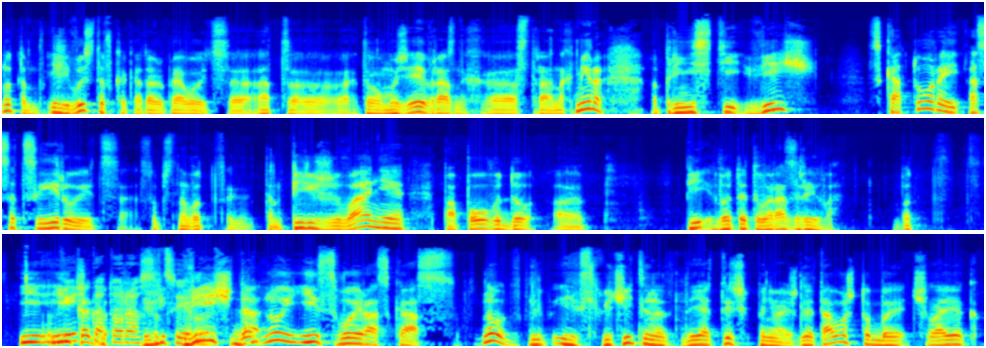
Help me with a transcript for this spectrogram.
ну, там, или выставка, которая проводится от э, этого музея в разных э, странах мира, принести вещь, с которой ассоциируется, собственно, вот э, там переживание по поводу э, вот этого разрыва. Вот и, вещь, и как которая бы, ассоциирует. Вещь, да, ну и свой рассказ. Ну, исключительно, я, ты же понимаешь, для того, чтобы человек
